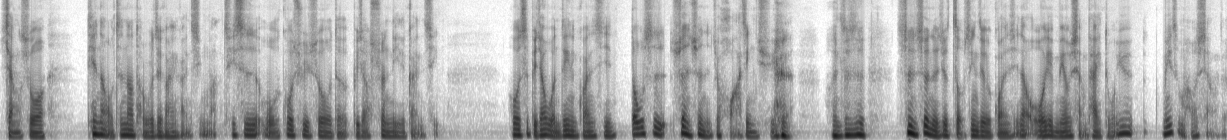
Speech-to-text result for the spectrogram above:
想说，天哪！我真的要投入这段感情吗？其实我过去所有的比较顺利的感情，或者是比较稳定的关系，都是顺顺的就滑进去了，就是顺顺的就走进这个关系。那我也没有想太多，因为没什么好想的。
